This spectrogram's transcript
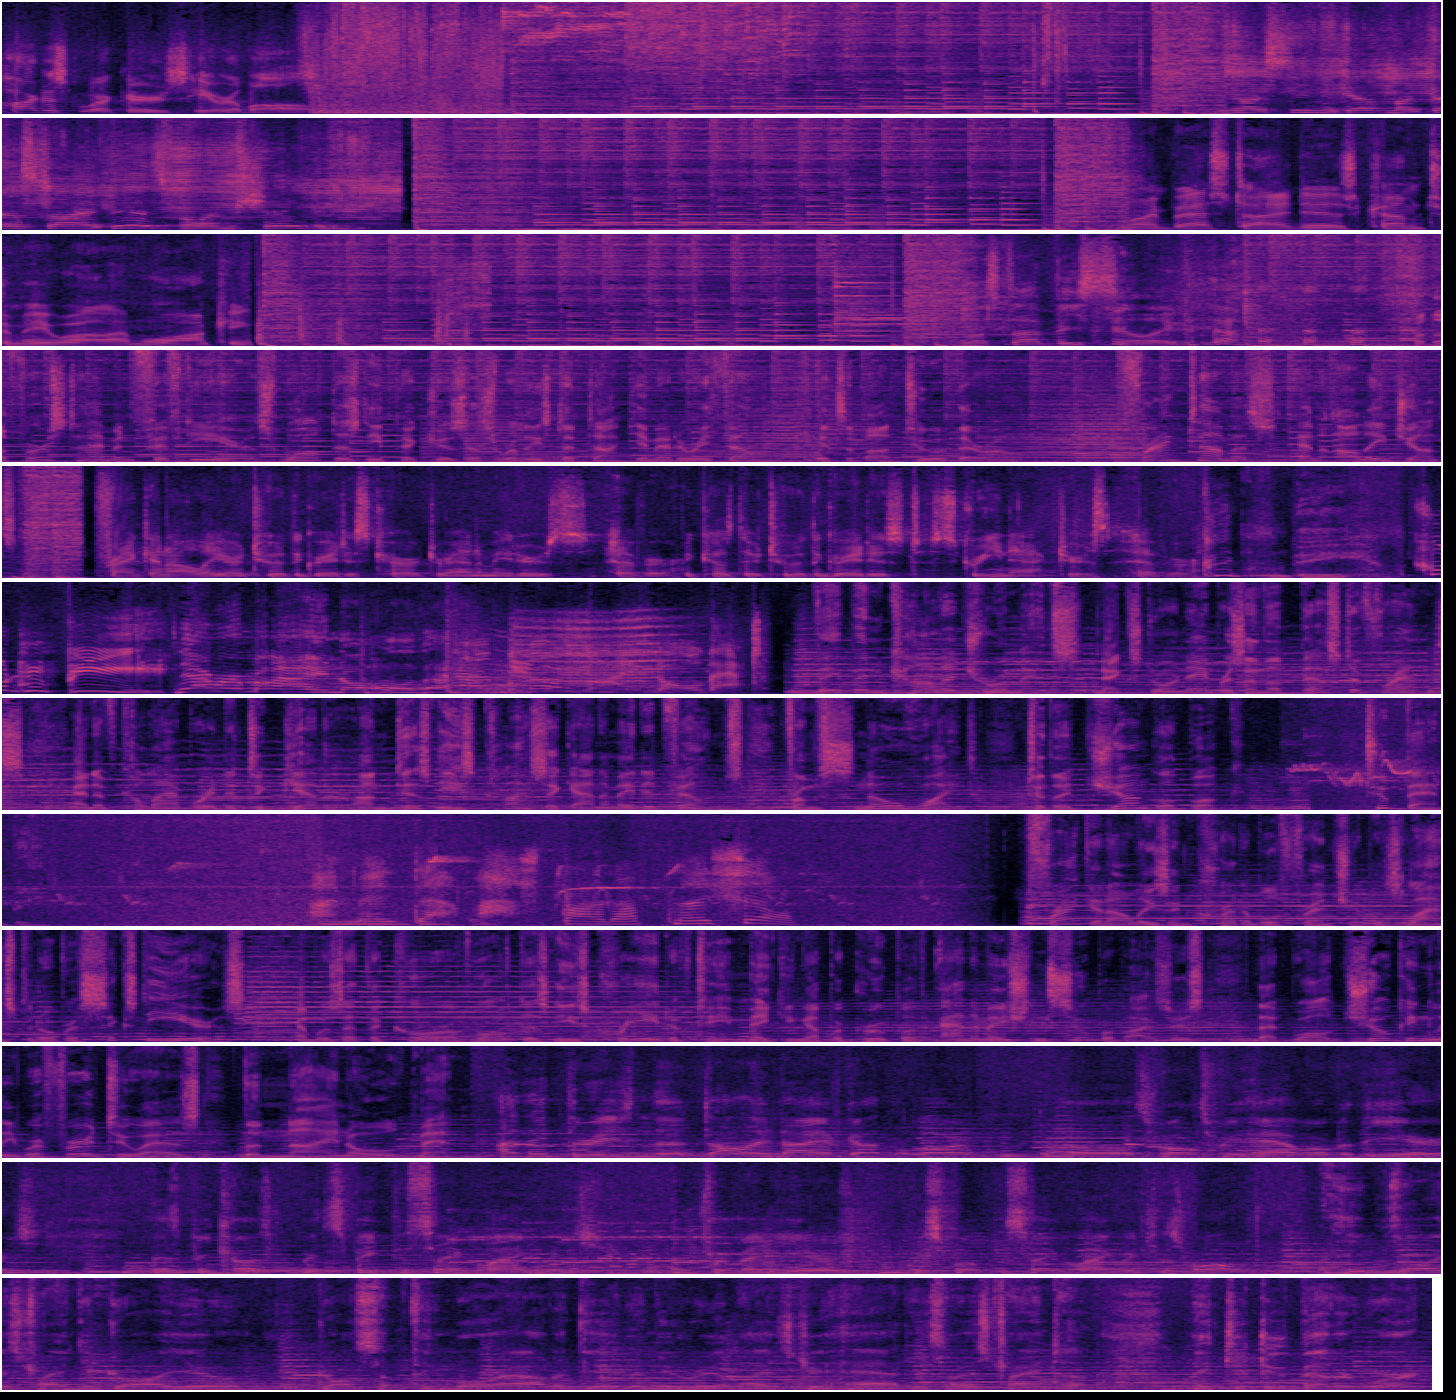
hardest workers here of all. You know, I seem to get my best ideas while I'm shaving. My best ideas come to me while I'm walking. Let's not be silly. For the first time in 50 years, Walt Disney Pictures has released a documentary film. It's about two of their own, Frank Thomas and Ollie Johnston. Frank and Ollie are two of the greatest character animators ever because they're two of the greatest screen actors ever. Couldn't be. Couldn't be. Never mind all that. Never mind all that. They've been college roommates, next door neighbors, and the best of friends, and have collaborated together on Disney's classic animated films, from Snow White to The Jungle Book to Bambi. I made that last part up myself. Frank and Ollie's incredible friendship has lasted over 60 years and was at the core of Walt Disney's creative team, making up a group of animation supervisors that Walt jokingly referred to as the Nine Old Men. I think the reason that Ollie and I have gotten along uh, as well as we have over the years is because we speak the same language. And for many years, we spoke the same language as Walt. He was always trying to draw you, draw something more out of you than you realized you had. He's always trying to make you do better work.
